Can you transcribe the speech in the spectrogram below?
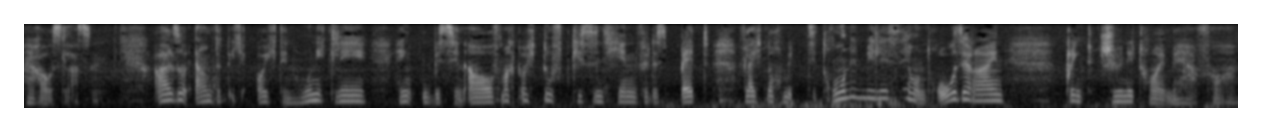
herauslassen. Also erntet ich euch den Honigklee, hängt ein bisschen auf, macht euch Duftkissenchen für das Bett, vielleicht noch mit Zitronenmelisse und Rose rein, bringt schöne Träume hervor.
